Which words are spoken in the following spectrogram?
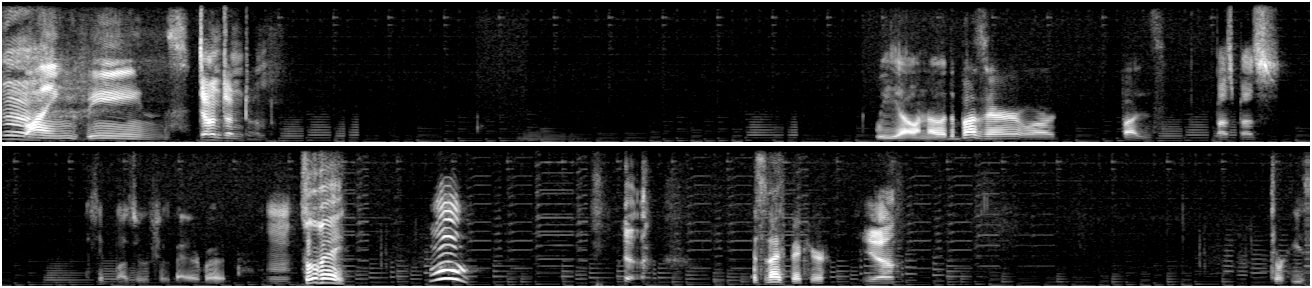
Flying fiends. dun dun dun. We all know the buzzer or buzz. Buzz buzz. I say buzzer feels better, but. Mm. Suve! Woo! It's a nice picture. yeah. Turkeys.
